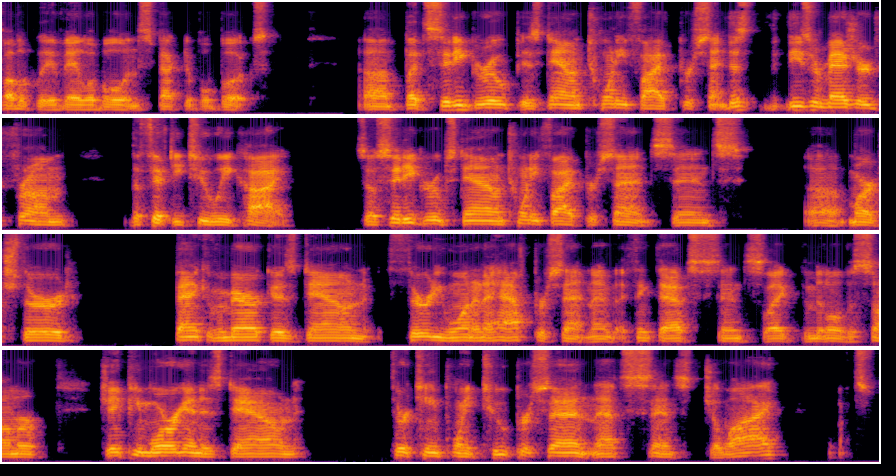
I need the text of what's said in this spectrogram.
publicly available inspectable books. Uh, but Citigroup is down 25%. This, these are measured from the 52 week high. So Citigroup's down 25% since uh, March 3rd. Bank of America is down 31.5%. And I, I think that's since like the middle of the summer. JP Morgan is down 13.2%. And that's since July. That's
